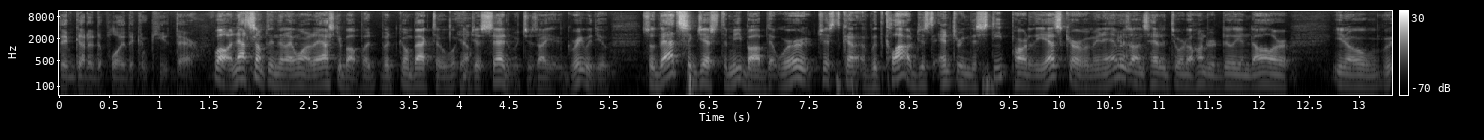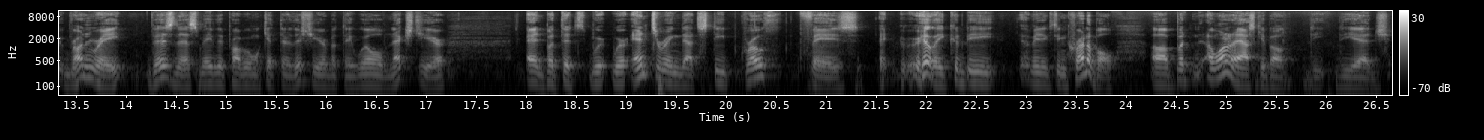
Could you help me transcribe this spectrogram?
they've got to deploy the compute there. Well, and that's something that I wanted to ask you about, but, but going back to what you just said, which is I agree with you. So that suggests to me, Bob, that we're just kind of, with cloud, just entering the steep part of the S curve. I mean, Amazon's headed toward a $100 billion, you know, run rate business. Maybe they probably won't get there this year, but they will next year. And, but that's, we're, we're entering that steep growth phase. It really could be, I mean, it's incredible. Uh, but I wanted to ask you about the, the edge,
